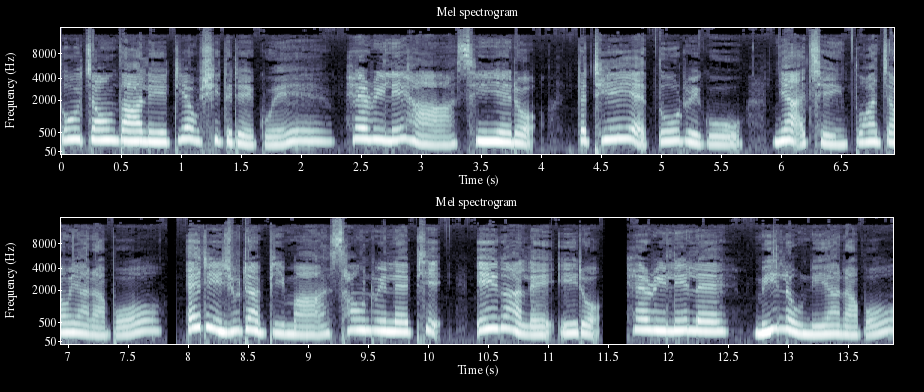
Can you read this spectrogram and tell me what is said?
တိုးချောင်းသားလေးတယောက်ရှိတဲ့ကွယ်ဟယ်ရီလေးဟာဆင်းရဲတော့တထေးရဲ့သိုးတွေကိုညအချိန်သွားကြောင်းရတာပေါ့အဲ့ဒီယူဒပြည်မှာဆောင်းတွင်လည်းဖြစ်အေးကလည်းအေးတော့ဟယ်ရီလေးလည်းမီးလုံနေရတာပေါ့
